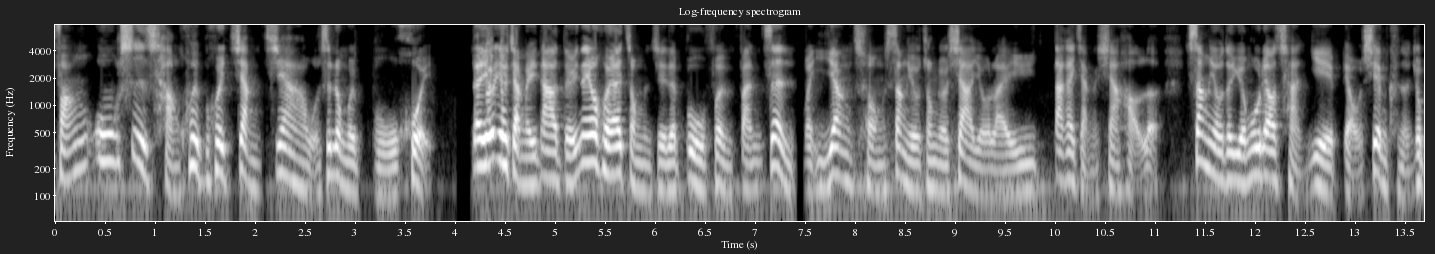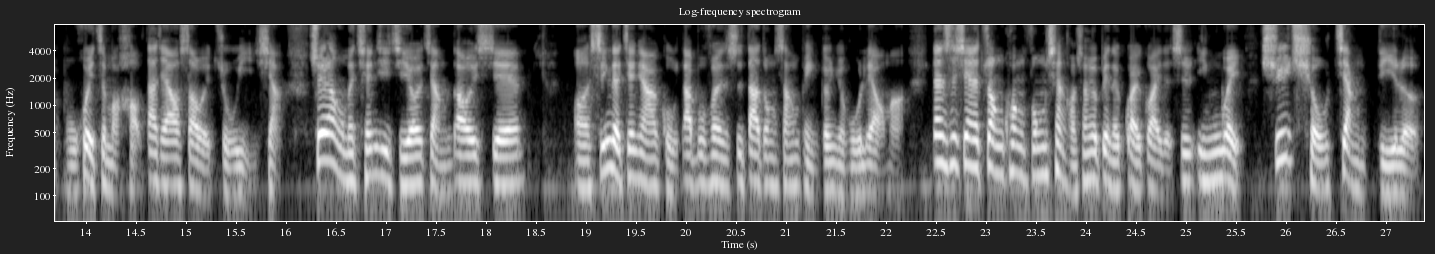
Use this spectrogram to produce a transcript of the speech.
房屋市场会不会降价？我是认为不会。那又又讲了一大堆，那又回来总结的部分，反正我们一样从上游、中游、下游来大概讲一下好了。上游的原物料产业表现可能就不会这么好，大家要稍微注意一下。虽然我们前几集有讲到一些。呃，新的尖牙股大部分是大宗商品跟原物料嘛，但是现在状况风向好像又变得怪怪的，是因为需求降低了，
